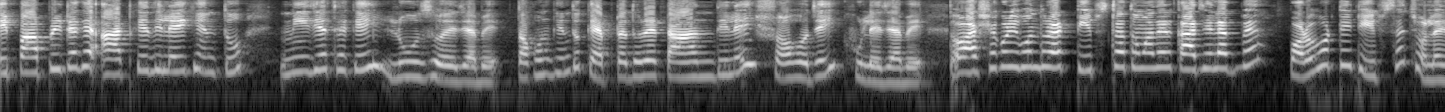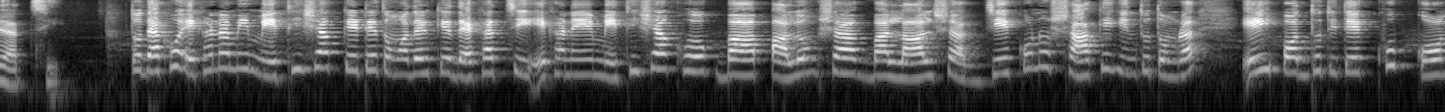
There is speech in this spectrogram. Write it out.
এই পাপড়িটাকে আটকে দিলেই কিন্তু নিজে থেকেই লুজ হয়ে যাবে। তখন কিন্তু ক্যাপটা ধরে টান দিলেই সহজেই খুলে যাবে। তো আশা করি বন্ধুরা টিপসটা তোমাদের কাজে লাগবে। পরবর্তী টিপসে চলে যাচ্ছি। তো দেখো এখানে আমি মেথি শাক কেটে তোমাদেরকে দেখাচ্ছি। এখানে মেথি শাক হোক বা পালং শাক বা লাল শাক যে কোনো শাকই কিন্তু তোমরা এই পদ্ধতিতে খুব কম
